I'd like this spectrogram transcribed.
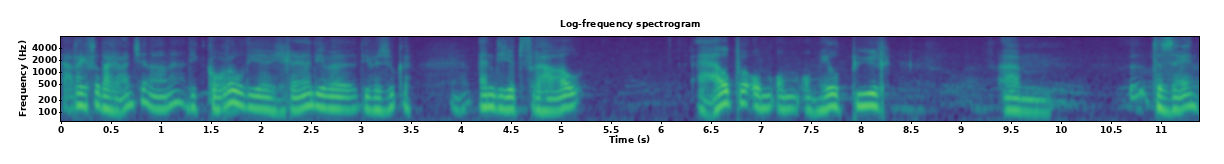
ja, dat geeft er dat randje aan, hè? die korrel, die eh, grein die we, die we zoeken. En die het verhaal helpen om, om, om heel puur ehm, te zijn.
